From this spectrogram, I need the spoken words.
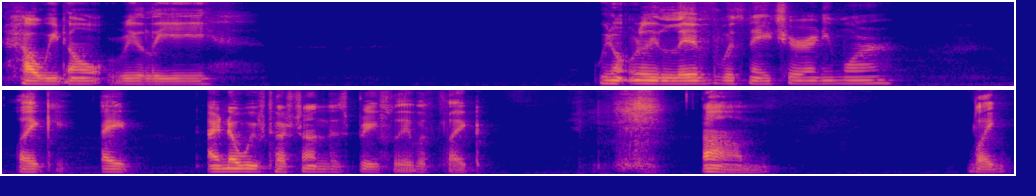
how we don't really we don't really live with nature anymore. Like i i know we've touched on this briefly with like um like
